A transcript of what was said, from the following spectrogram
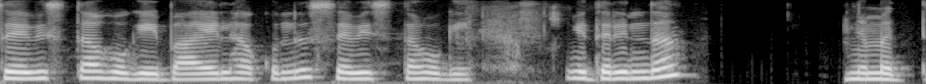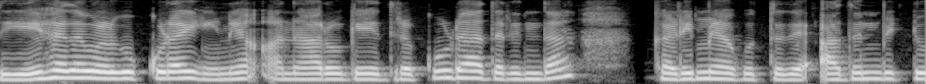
ಸೇವಿಸ್ತಾ ಹೋಗಿ, ಬಾಯಲ್ಲಿ ಹಾಕೊಂಡು ಸೇವಿಸ್ತಾ ಹೋಗಿ. ಇದರಿಂದ ನಮ್ಮ ದೇಹದ ಒಳಗೂ ಕೂಡ ಏನೇ ಅನಾರೋಗ್ಯ ಇದ್ದರೂ ಕೂಡ ಅದರಿಂದ ಕಡಿಮೆ ಆಗುತ್ತದೆ. ಅದನ್ನು ಬಿಟ್ಟು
